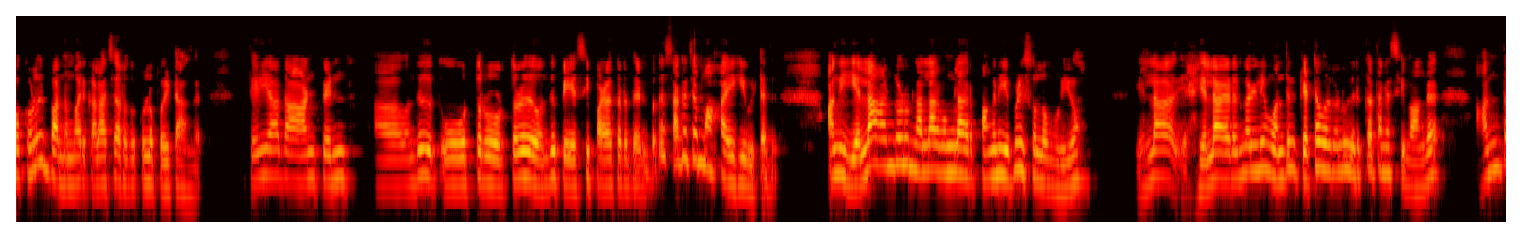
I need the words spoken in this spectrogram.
மக்களும் இப்போ அந்த மாதிரி கலாச்சாரத்துக்குள்ளே போயிட்டாங்க. தெரியாத ஆண், பெண் வந்து ஒருத்தர் ஒருத்தர் வந்து பேசி பழகுறது என்பது சகஜமாக ஆகிவிட்டது. அங்கே எல்லா ஆண்களும் நல்லவங்களா இருப்பாங்கன்னு எப்படி சொல்ல முடியும்? எல்லா எல்லா இடங்கள்லையும் வந்து கெட்டவர்களும் இருக்கத்தானே செய்வாங்க. அந்த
